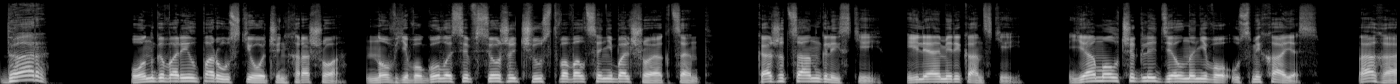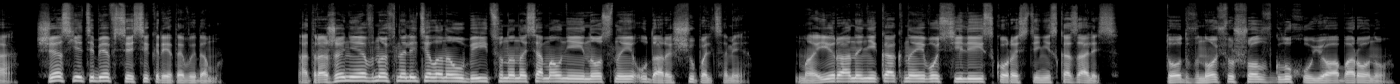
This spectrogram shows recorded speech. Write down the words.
«Дар?» Он говорил по-русски очень хорошо, но в его голосе все же чувствовался небольшой акцент. Кажется, английский или американский. Я молча глядел на него, усмехаясь. «Ага, сейчас я тебе все секреты выдам». Отражение вновь налетело на убийцу, нанося молниеносные удары щупальцами. Мои раны никак на его силе и скорости не сказались. Тот вновь ушел в глухую оборону.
